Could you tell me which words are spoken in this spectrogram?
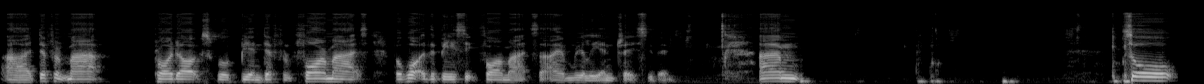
uh, different map products will be in different formats, but what are the basic formats that I am really interested in? Um, so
